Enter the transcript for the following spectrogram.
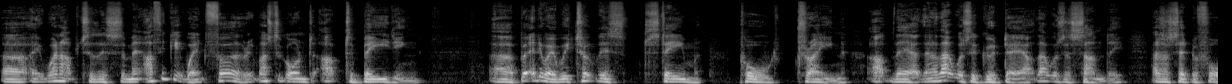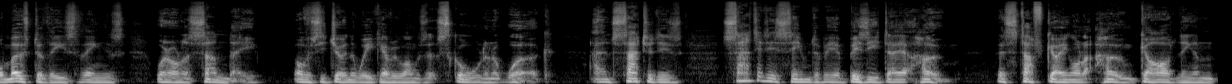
Uh, it went up to the cement. I think it went further. It must have gone to, up to Beeding. Uh, but anyway, we took this steam pulled train up there. Now that was a good day out. That was a Sunday. As I said before, most of these things were on a Sunday. Obviously, during the week, everyone was at school and at work. And Saturdays, Saturdays seemed to be a busy day at home. There's stuff going on at home, gardening and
